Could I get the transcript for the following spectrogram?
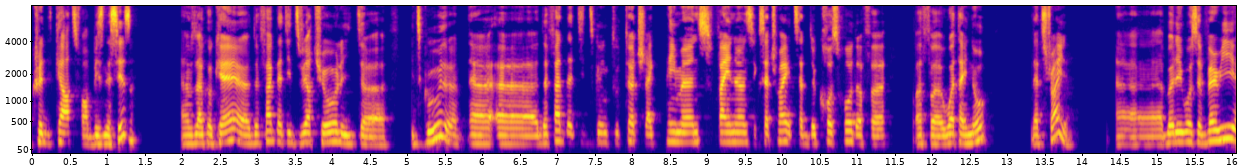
credit cards for businesses. I was like, okay, uh, the fact that it's virtual, it uh, it's good. Uh, uh, the fact that it's going to touch like payments, finance, etc. It's at the crossroad of uh, of uh, what I know. Let's try. but it was a very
